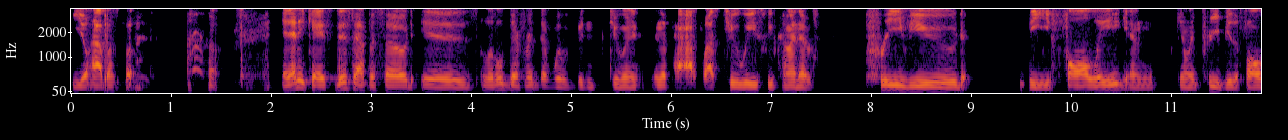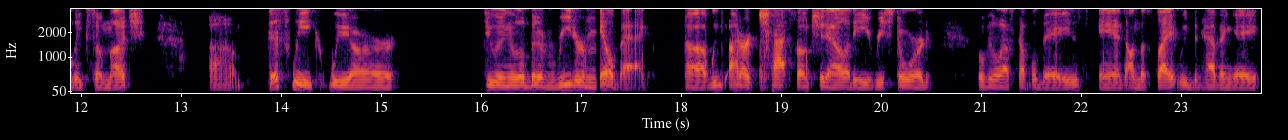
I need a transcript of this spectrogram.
You'll have us both. in any case, this episode is a little different than we've been doing in the past. Last two weeks, we've kind of previewed the fall league and can only preview the fall league so much. Um, this week, we are doing a little bit of reader mailbag. Uh, we got our chat functionality restored over the last couple days. And on the site, we've been having a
